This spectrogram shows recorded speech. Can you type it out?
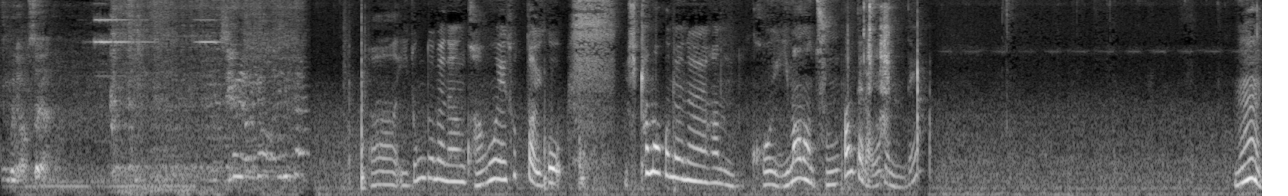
충분히 없어야 한다. 아, 이 정도면은 광어의 소자 이거 시켜 먹으면은 한 거의 2만 원 중반대 나오겠는데? 음.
